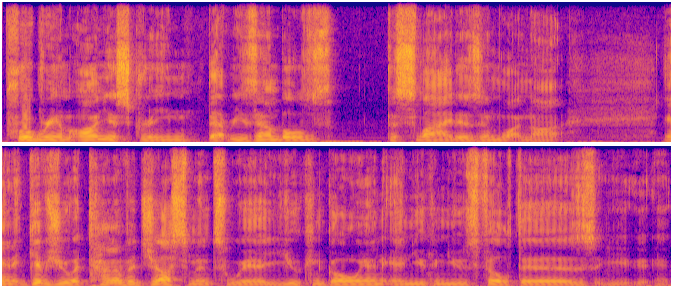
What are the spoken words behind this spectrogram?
program on your screen that resembles the sliders and whatnot and it gives you a ton of adjustments where you can go in and you can use filters, you,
